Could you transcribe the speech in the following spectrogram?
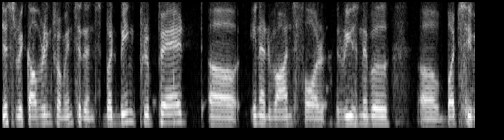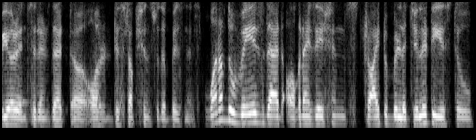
just recovering from incidents, but being prepared uh, in advance for reasonable uh, but severe incidents that uh, or disruptions to the business. One of the ways that organizations try to build agility is to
